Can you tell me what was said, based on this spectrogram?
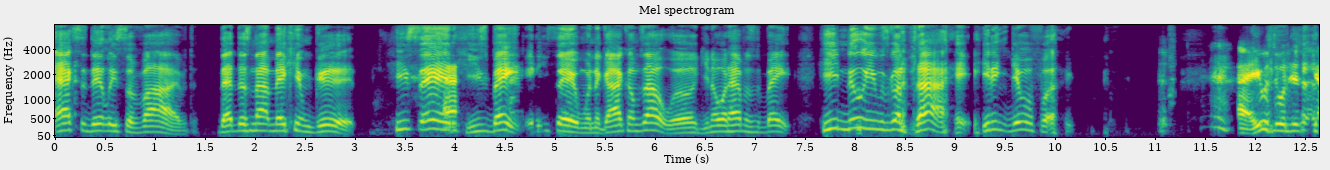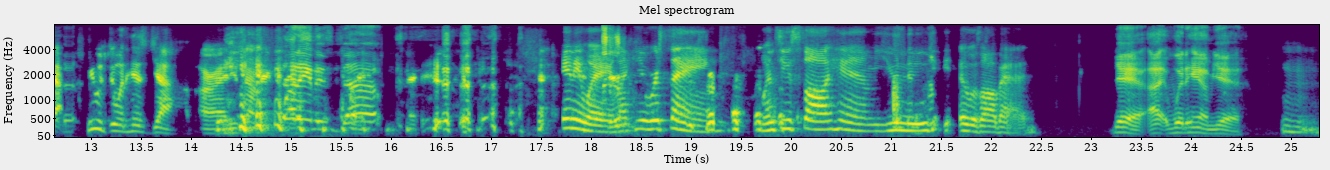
accidentally survived. That does not make him good. He said he's bait. And he said when the guy comes out, well, you know what happens to bait. He knew he was gonna die. He didn't give a fuck. Hey, he was doing his job. He was doing his job. All right. He's not That ain't his job. Anyway, like you were saying, once you saw him, you knew he- it was all bad. Yeah, I, with him, yeah. Mhm.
